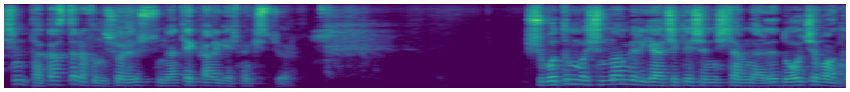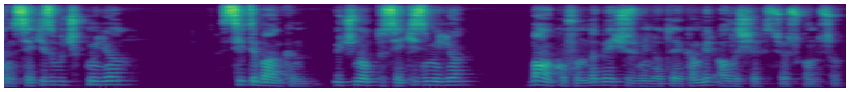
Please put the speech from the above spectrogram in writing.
Şimdi takas tarafını şöyle üstünden tekrar geçmek istiyorum. Şubat'ın başından beri gerçekleşen işlemlerde Deutsche Bank'ın 8,5 milyon, Citibank'ın 3,8 milyon, Bankof'un da 500 milyona yakın bir alışı söz konusu.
